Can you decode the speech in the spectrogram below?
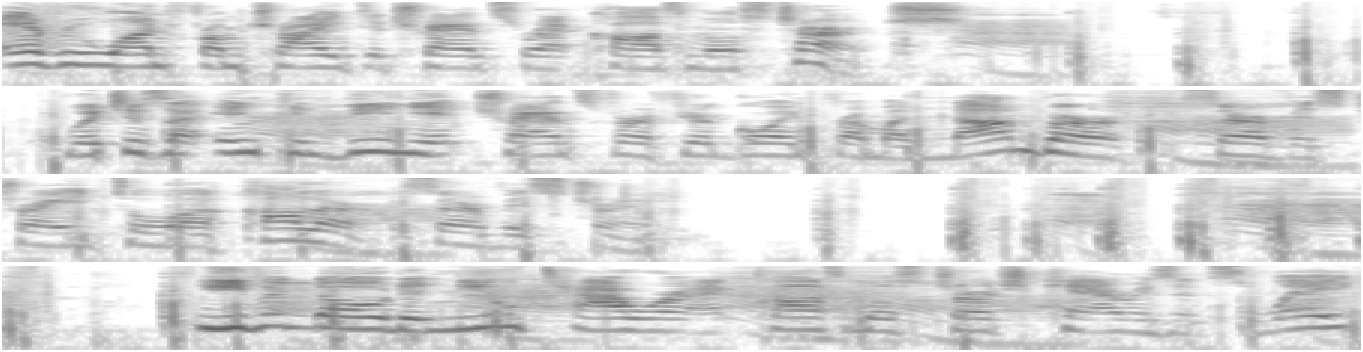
everyone from trying to transfer at Cosmos Church which is an inconvenient transfer if you're going from a number service train to a color service train. Even though the new tower at Cosmos Church carries its weight,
